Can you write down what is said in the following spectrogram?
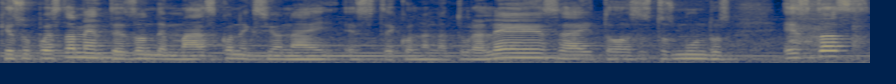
que supuestamente es donde más conexión hay este, con la naturaleza y todos estos mundos. Estas,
